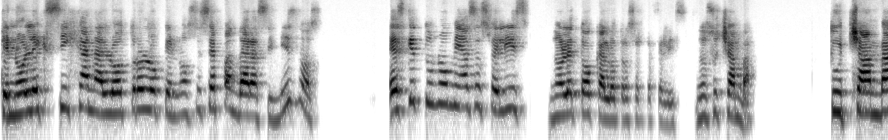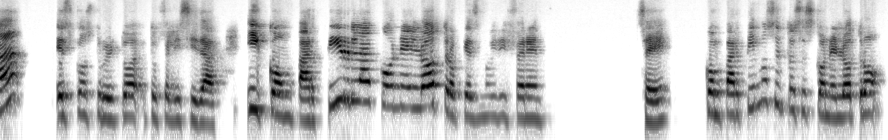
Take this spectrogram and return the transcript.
que no le exijan al otro lo que no se sepan dar a sí mismos. Es que tú no me haces feliz, no le toca al otro hacerte feliz, no es su chamba. Tu chamba es construir tu, tu, felicidad y compartirla con el otro, que es muy diferente. ¿Sí? Compartimos entonces con el otro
